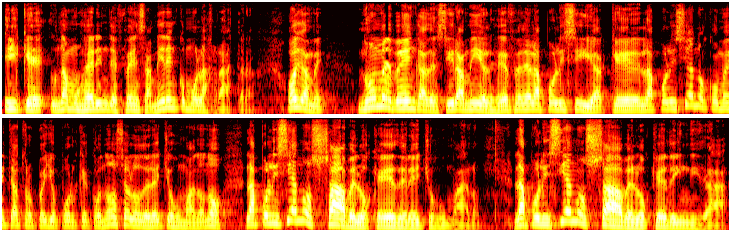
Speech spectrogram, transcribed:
Y que una mujer indefensa, miren cómo la arrastran. Óigame, no me venga a decir a mí, el jefe de la policía, que la policía no comete atropello porque conoce los derechos humanos. No, la policía no sabe lo que es derechos humanos. La policía no sabe lo que es dignidad.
